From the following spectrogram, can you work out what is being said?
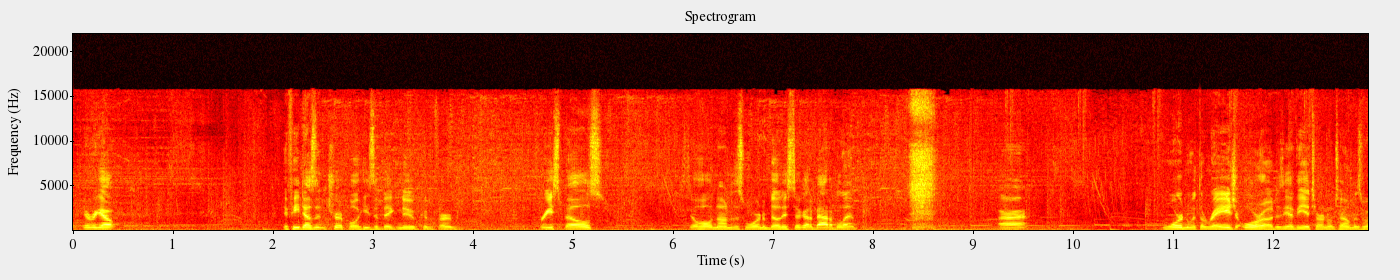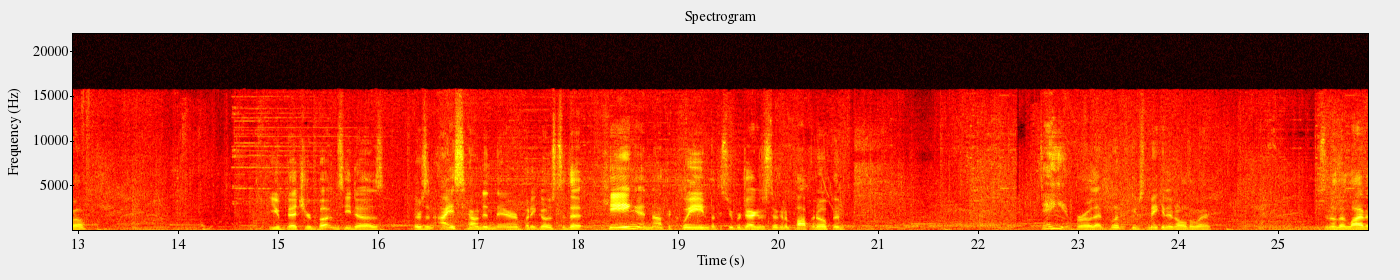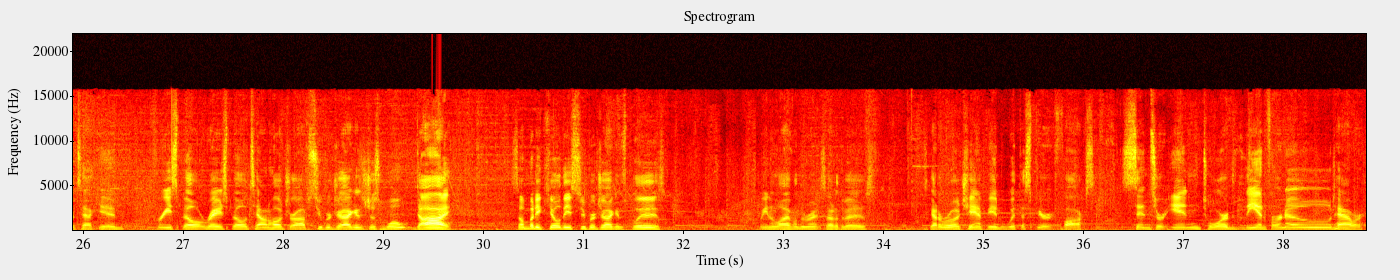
Here we go. If he doesn't triple, he's a big noob, confirmed. Free spells. Still holding on to this Warden ability. Still got a Battle Blimp. Alright. Warden with the Rage Aura. Does he have the Eternal Tome as well? You bet your buttons he does. There's an Ice Hound in there, but it goes to the King and not the Queen, but the Super Dragons are still going to pop it open. Dang it, bro. That Blimp keeps making it all the way. There's another live attack in. Free spell, Rage spell, Town Hall drop. Super Dragons just won't die. Somebody kill these Super Dragons, please. Queen alive on the right side of the base. He's got a Royal Champion with the Spirit Fox. Sends her in toward the Inferno Tower.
